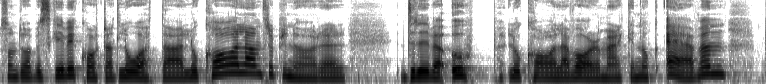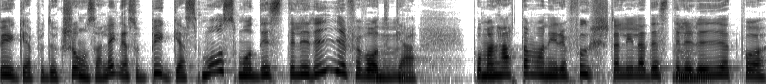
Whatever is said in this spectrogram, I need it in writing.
som du har beskrivit kort, att låta lokala entreprenörer driva upp lokala varumärken och även bygga produktionsanläggningar, alltså bygga små, små destillerier för vodka. Mm på Manhattan var ni det första lilla destilleriet mm. på,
